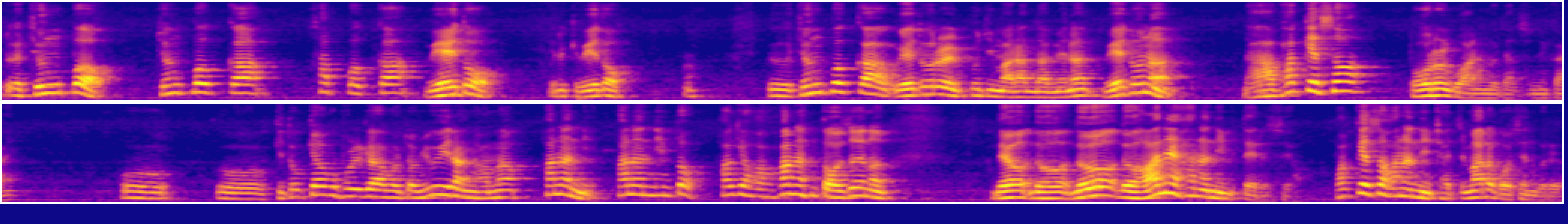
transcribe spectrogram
우리가 정법, 정법과 사법과 외도 이렇게 외도. 어? 그 정법과 외도를 굳이 말한다면은 외도는 나 밖에서 도를 구하는 거지 않습니까? 그, 그 기독교하고 불교하고 좀 유일한 거 하면 하나님, 하나님도 하기 하나님 도저는 너, 너, 너, 너 안에 하나님 때렸어요. 밖에서 하나님 찾지 말라고 하시는 거래요.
